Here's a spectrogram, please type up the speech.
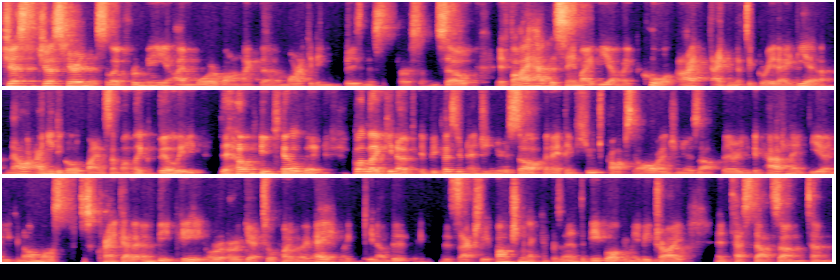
Just just hearing this like for me i'm more of on like the marketing business person. So if i had the same idea i'm like cool i i think that's a great idea. Now i need to go find someone like billy to help me build it. But like you know if, because you're an engineer yourself and i think huge props to all engineers out there you can have an idea and you can almost just crank out an mvp or, or get to a point where like hey like you know this actually functioning. I can present it to people. I can maybe try and test out some some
